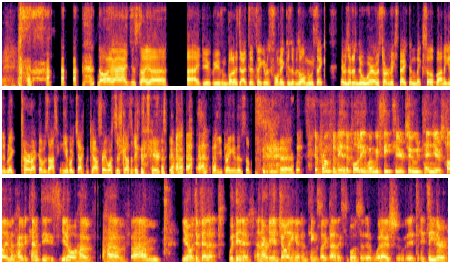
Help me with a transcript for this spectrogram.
no, I, I just I uh, I, I, do agree with him, but I, I did think it was funny because it was almost like it was out of nowhere. I was sort of expecting like Phil Flanagan to be like, Turlough, I was asking you about Jack McCaffrey. What's this got to do with tier two? Why are you bringing this up? Yeah. Well, the proof will be in the pudding when we see tier two in ten years' time and how the counties, you know, have have um, you know developed within it and are they enjoying it and things like that i suppose uh, without it's, it's either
